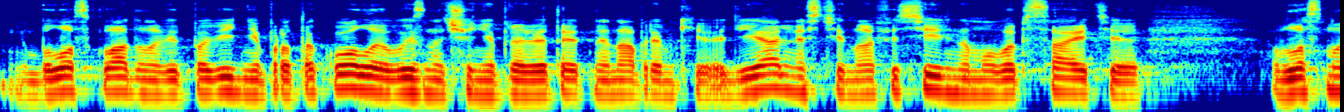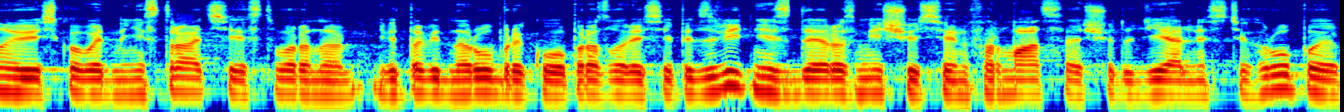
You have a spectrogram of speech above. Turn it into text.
було складено відповідні протоколи, визначені пріоритетні напрямки діяльності. На офіційному вебсайті обласної військової адміністрації створено відповідну рубрику Прозорість і підзвітність, де розміщується інформація щодо діяльності групи,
